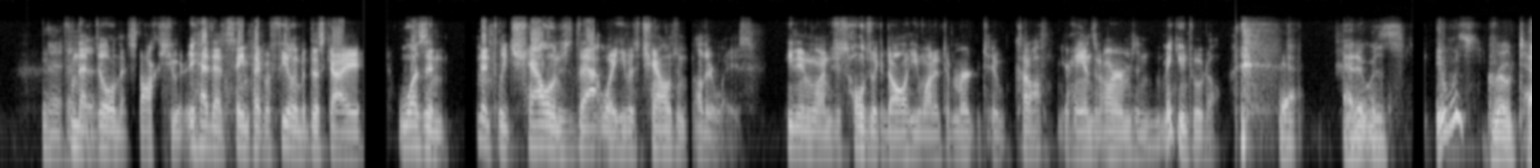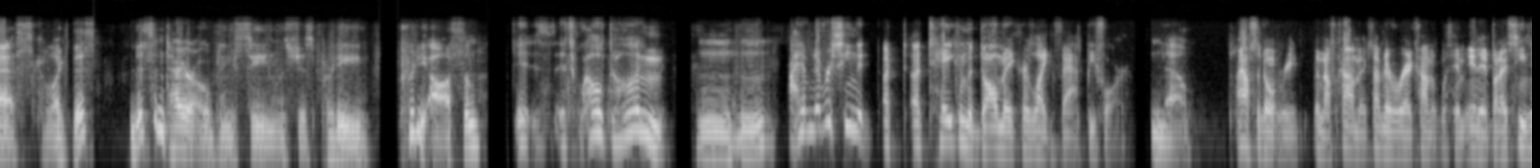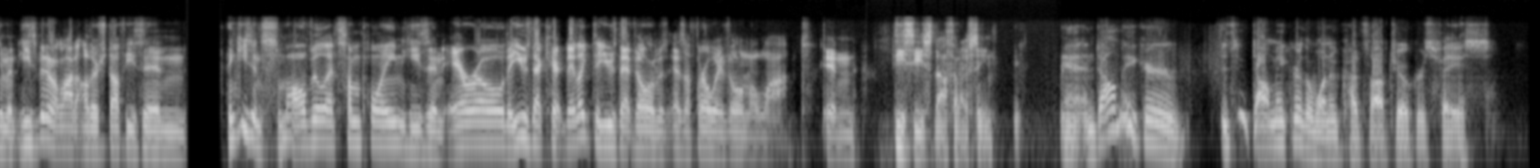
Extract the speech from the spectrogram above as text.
from that villain that stalks you. It had that same type of feeling, but this guy wasn't mentally challenged that way. He was challenged in other ways. He didn't want to just hold you like a doll. He wanted to murder, to cut off your hands and arms and make you into a doll. Yeah, and it was it was grotesque like this this entire opening scene was just pretty pretty awesome It's it's well done. Mm-hmm I have never seen a, a, a take in the Dollmaker like that before. no I also don't read enough comics. I've never read a comic with him in it, but I've seen him. In, he's been in a lot of other stuff. He's in, I think he's in Smallville at some point. He's in Arrow. They use that character. They like to use that villain as, as a throwaway villain a lot in DC stuff that I've seen. yeah and dollmaker isn't dollmaker the one who cuts off joker's face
